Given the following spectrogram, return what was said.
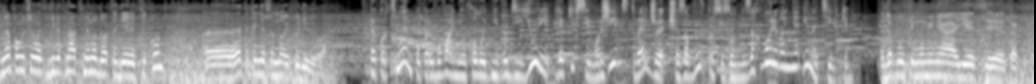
У меня получилось 19 минут 29 секунд. Э, Это, конечно, многих удивило. Рекордсмен по перебуванню у холодній воді Юрій, як і всі моржі, стверджує, що забув про сезонні захворювання і не тільки. Допустим, у меня есть э, как э,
